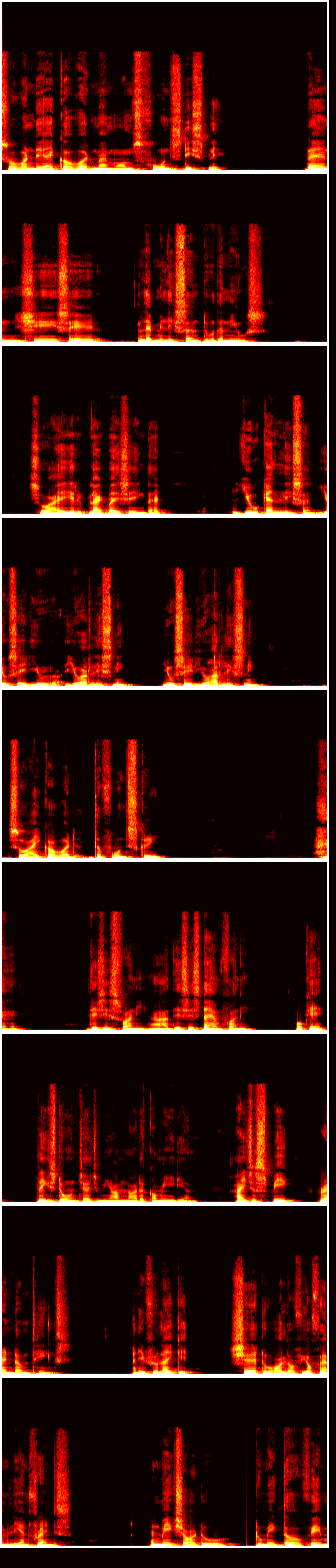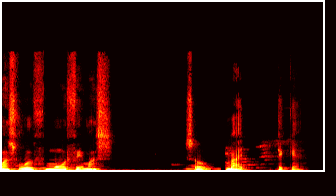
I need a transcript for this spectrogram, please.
So one day I covered my mom's phone's display. Then she said, let me listen to the news. So I replied by saying that you can listen. You said you, you are listening. You said you are listening. So I covered the phone screen. this is funny. Ah, this is damn funny. Okay? Please don't judge me. I'm not a comedian. I just speak random things. And if you like it, share to all of your family and friends. And make sure to, to make the famous wolf more famous. So, bye. Take care.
